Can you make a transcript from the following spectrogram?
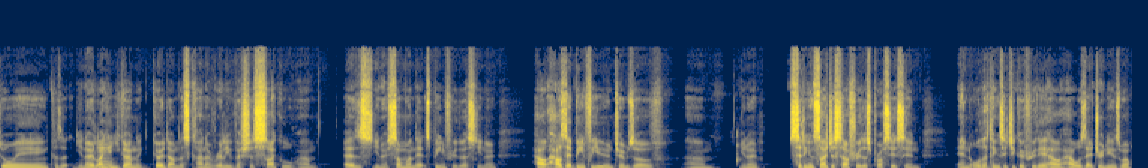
doing because you know like Mm. and you're going to go down this kind of really vicious cycle um as you know someone that's been through this you know how how's that been for you in terms of um you know sitting inside yourself through this process and and all the things that you go through there how how was that journey as well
